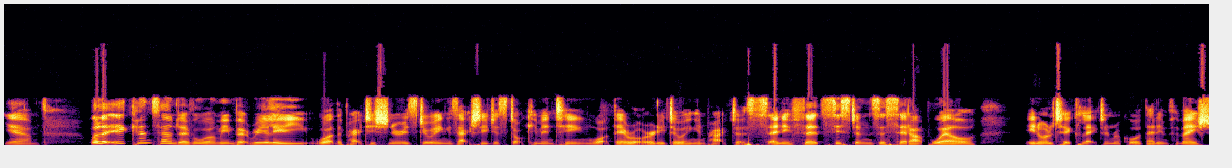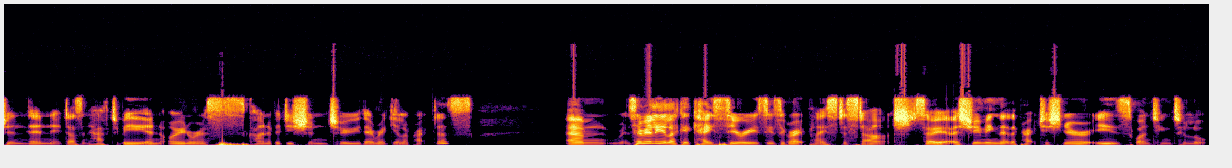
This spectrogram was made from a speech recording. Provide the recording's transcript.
Yeah. Well, it can sound overwhelming, but really what the practitioner is doing is actually just documenting what they're already doing in practice. And if the systems are set up well in order to collect and record that information, then it doesn't have to be an onerous kind of addition to their regular practice. Um, so, really, like a case series is a great place to start. So, assuming that the practitioner is wanting to look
